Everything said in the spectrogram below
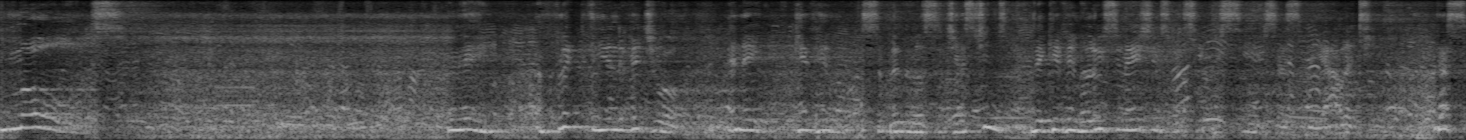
molds. And they afflict the individual and they give him subliminal suggestions. They give him hallucinations which he perceives as reality. Thus,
